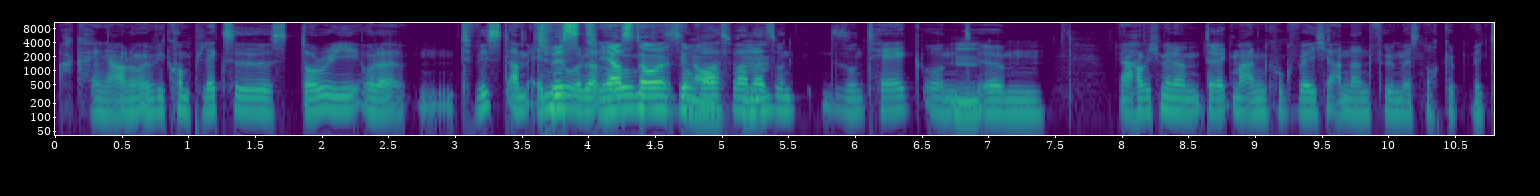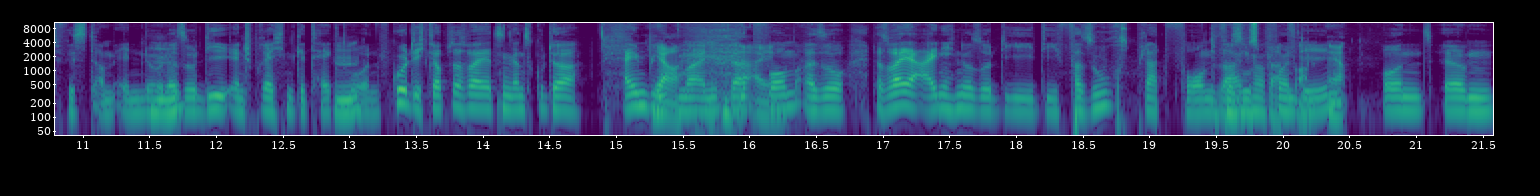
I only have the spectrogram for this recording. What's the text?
Ach, keine Ahnung, irgendwie komplexe Story oder ein Twist am Ende Twist, oder ja, irgendwie Story, sowas genau. war da Mhm. so ein, so ein Tag und Mhm. ähm, ja, habe ich mir dann direkt mal angeguckt, welche anderen Filme es noch gibt mit Twist am Ende Mhm. oder so, die entsprechend getaggt Mhm. wurden. Gut, ich glaube, das war jetzt ein ganz guter Einblick Ja, mal in die Plattform. Also, das war ja eigentlich nur so die, die Versuchsplattform, Die sag ich mal, von denen. ja. Und ähm,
